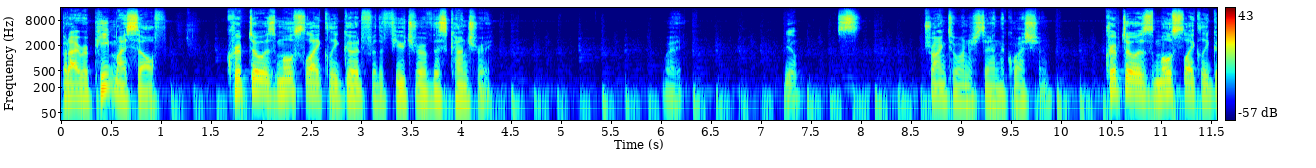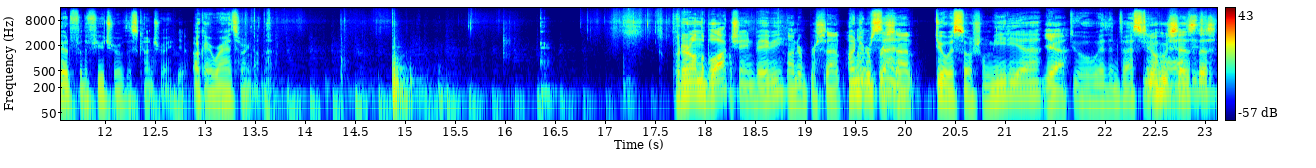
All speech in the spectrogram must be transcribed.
but I repeat myself, crypto is most likely good for the future of this country. Wait, Yeah. trying to understand the question. Crypto is most likely good for the future of this country. Yeah. Okay, we're answering on that. Put it on the blockchain, baby. 100%. 100%. Do it with social media. Yeah. Do it with investing. You know who says this?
